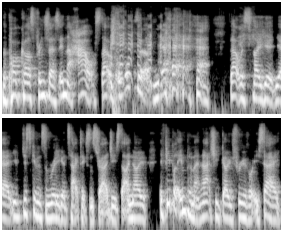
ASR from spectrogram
The podcast princess in the house. That was awesome. yeah. That was so good. Yeah. You've just given some really good tactics and strategies that I know if people implement and actually go through with what you say,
